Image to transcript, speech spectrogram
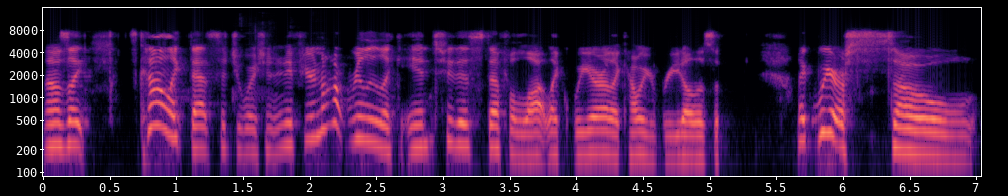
And I was like, it's kind of like that situation. And if you're not really like into this stuff a lot, like we are, like how we read all this, like we are so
